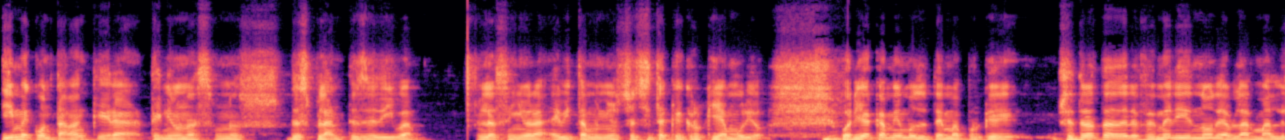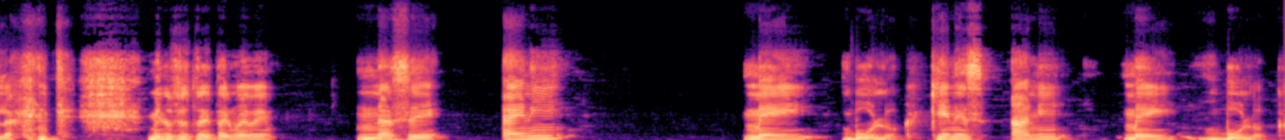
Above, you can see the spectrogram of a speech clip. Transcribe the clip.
y me contaban que era, tenía unas, unos desplantes de diva la señora Evita Muñoz Chachita, que creo que ya murió. Bueno, ya cambiamos de tema porque se trata de efemérides, no de hablar mal de la gente. 1939 nace Annie May Bullock. ¿Quién es Annie May Bullock?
